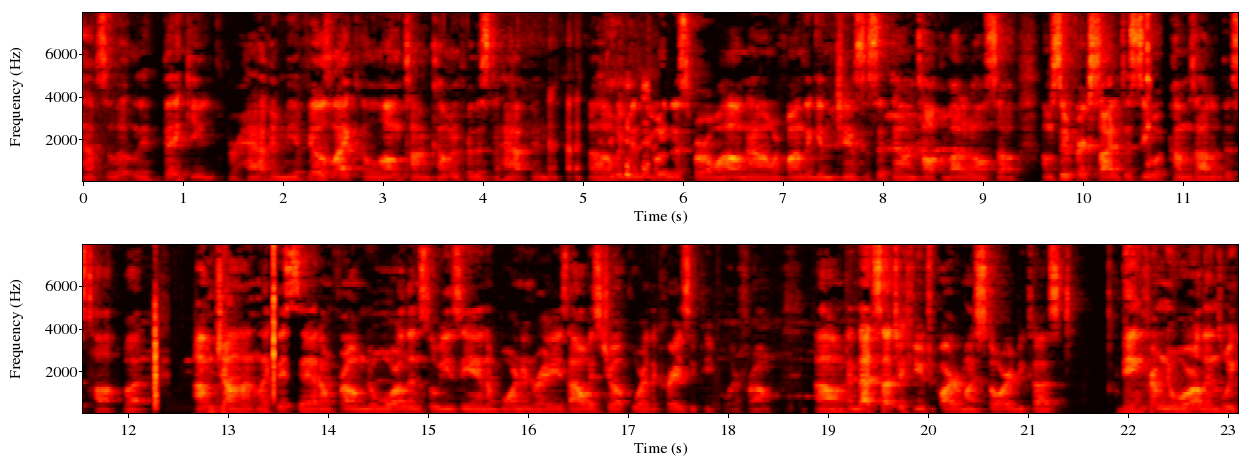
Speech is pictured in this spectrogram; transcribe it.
Absolutely. Thank you for having me. It feels like a long time coming for this to happen. Uh, we've been doing this for a while now, and we're finally getting a chance to sit down and talk about it all. So I'm super excited to see what comes out of this talk. But I'm John, like they said. I'm from New Orleans, Louisiana, born and raised. I always joke where the crazy people are from. Um, and that's such a huge part of my story because being from New Orleans, we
